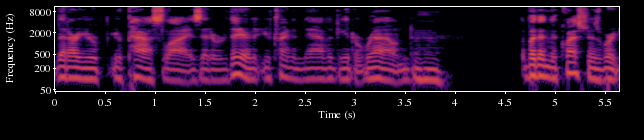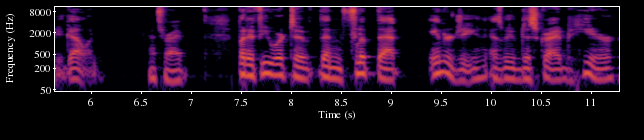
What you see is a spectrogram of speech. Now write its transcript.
that are your your past lies that are there that you're trying to navigate around. Mm-hmm. But then the question is, where are you going? That's right. But if you were to then flip that energy, as we've described here,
